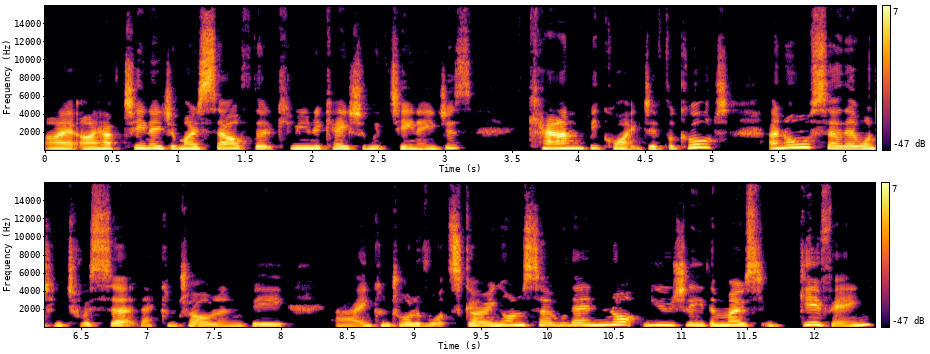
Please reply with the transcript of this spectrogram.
I, I have teenager myself that communication with teenagers can be quite difficult, and also they're wanting to assert their control and be uh, in control of what's going on. So they're not usually the most giving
